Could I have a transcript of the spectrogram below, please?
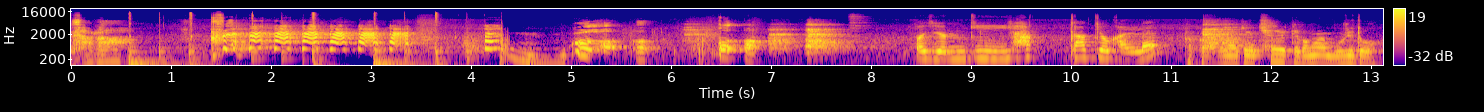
살아 음, 어, 어, 어, 어. 어, 연기 학, 학교 갈래? 아까 나중에 채널 대박나면 우리도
